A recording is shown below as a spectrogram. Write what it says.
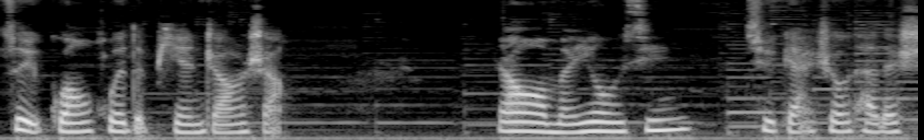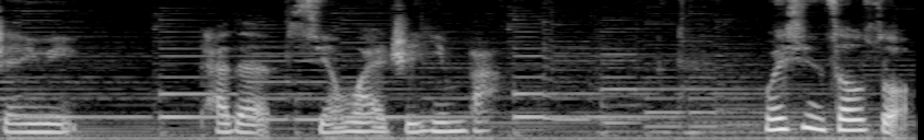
最光辉的篇章上，让我们用心去感受它的神韵，它的弦外之音吧。微信搜索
